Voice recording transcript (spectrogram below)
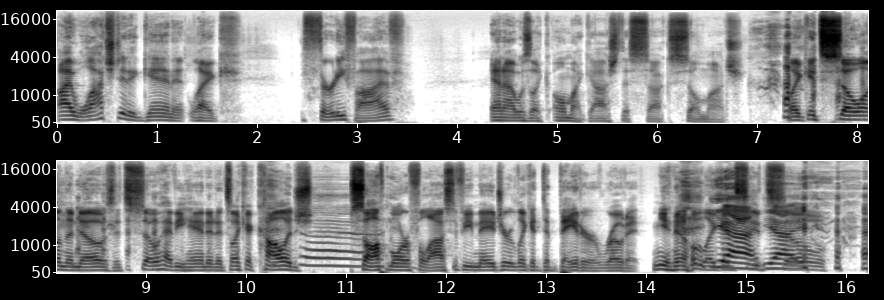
I watched it again at like 35 and I was like, oh my gosh, this sucks so much. Like it's so on the nose. It's so heavy handed. It's like a college sophomore philosophy major, like a debater wrote it, you know? Like Yeah, it's, it's yeah, so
